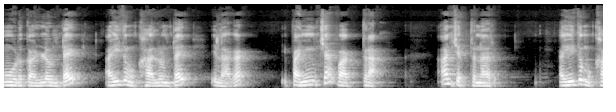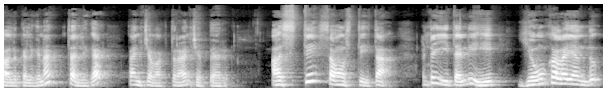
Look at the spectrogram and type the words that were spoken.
మూడు కళ్ళు ఉంటాయి ఐదు ముఖాలు ఉంటాయి ఇలాగా పంచవక్త్ర అని చెప్తున్నారు. ఐదు ముఖాలు కలిగిన తల్లిగా పంచవక్త్ర అని చెప్పారు. అస్థి సంస్థిత అంటే ఈ తల్లి ఎముకల యందు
